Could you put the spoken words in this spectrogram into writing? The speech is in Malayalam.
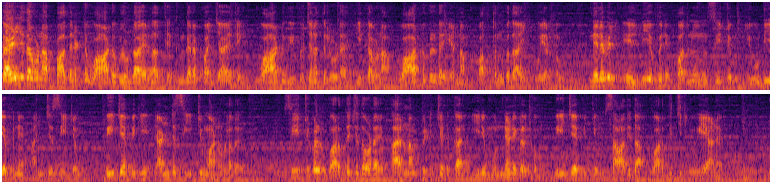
കഴിഞ്ഞ തവണ പതിനെട്ട് വാർഡുകളുണ്ടായിരുന്ന തെക്കുംകര പഞ്ചായത്തിൽ വാർഡ് വിഭജനത്തിലൂടെ ഇത്തവണ വാർഡുകളുടെ എണ്ണം പത്തൊൻപതായി ഉയർന്നു. നിലവിൽ എൽ ഡി എഫിന് പതിനൊന്ന് സീറ്റും യു ഡി എഫിന് അഞ്ച് സീറ്റും ബി ജെ പിക്ക് രണ്ട് സീറ്റുമാണുള്ളത്. സീറ്റുകൾ വർദ്ധിച്ചതോടെ ഭരണം പിടിച്ചെടുക്കാൻ ഇരു മുന്നണികൾക്കും ബി ജെ പിക്കും സാധ്യത വർദ്ധിച്ചിരിക്കുകയാണ്.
